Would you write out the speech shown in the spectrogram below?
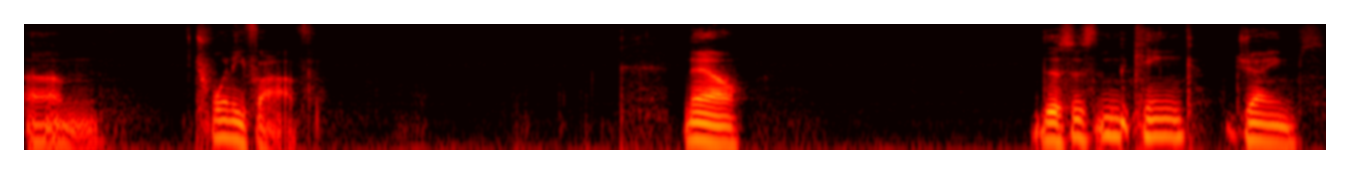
um, 25. Now, this is in the King James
